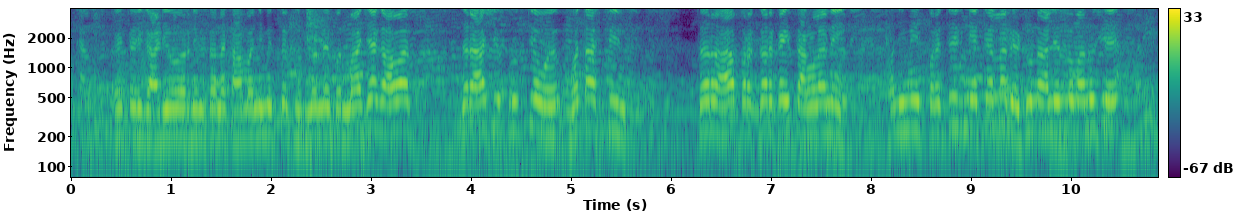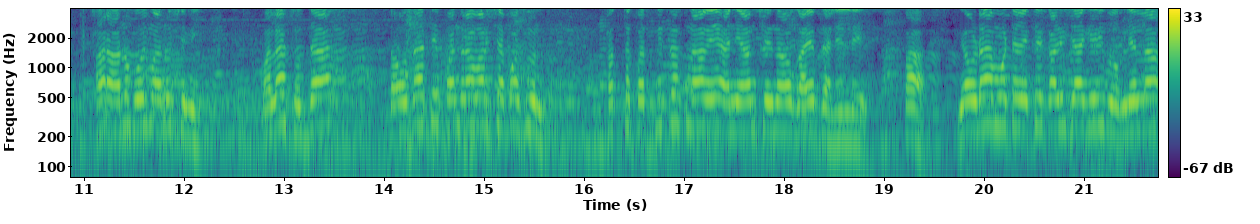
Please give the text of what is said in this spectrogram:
काहीतरी गाडीवर निमित्तानं कामानिमित्त फिरलेलो आहे. पण माझ्या गावात जर असे कृत्य हो होत असतील तर हा प्रकार काही चांगला नाही. आणि मी प्रत्येक नेत्याला भेटून आलेलो माणूस आहे. फार अनुभवी माणूस आहे मी. मला सुद्धा चौदा ते पंधरा वर्षापासून फक्त पत्नीचंच नाव आहे आणि आमचे नाव गायब झालेले आहे. पहा एवढ्या मोठ्या एकेकाळी जहागिरी भोगलेला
